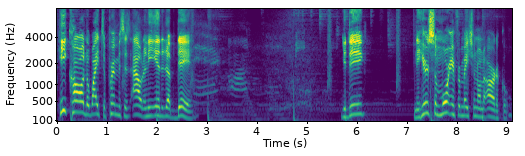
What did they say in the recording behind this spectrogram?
he called the white supremacists out and he ended up dead. You dig? Now, here's some more information on the article.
